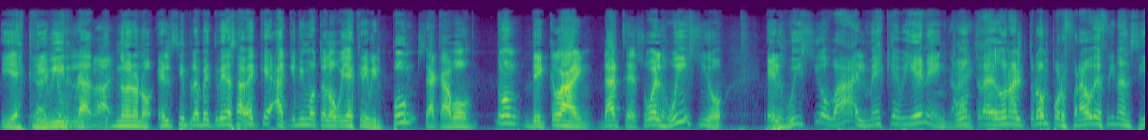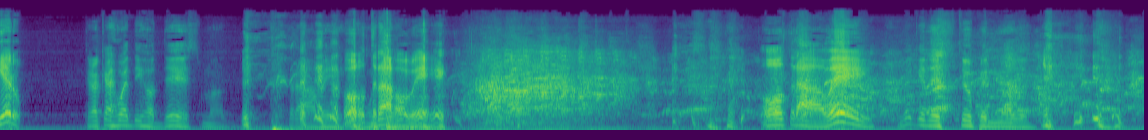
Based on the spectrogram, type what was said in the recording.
y escribirla. No, no, no. Él simplemente, mira, ¿sabes qué? Aquí mismo te lo voy a escribir. ¡Pum! Se acabó. ¡Pum! Decline. That's it. So, el juicio, el juicio va el mes que viene en Nice. contra de Donald Trump por fraude financiero. Creo que el juez dijo, this, man. Otra vez. Otra vez. Otra vez. Look at this stupid mother.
